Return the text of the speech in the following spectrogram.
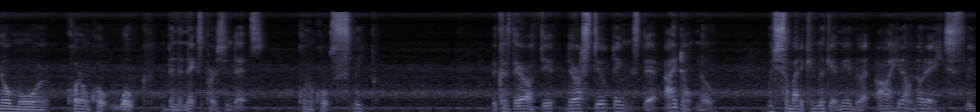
no more quote unquote woke than the next person that's quote unquote sleep. Because there are th- there are still things that I don't know, which somebody can look at me and be like, "Oh, he don't know that he's sleep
